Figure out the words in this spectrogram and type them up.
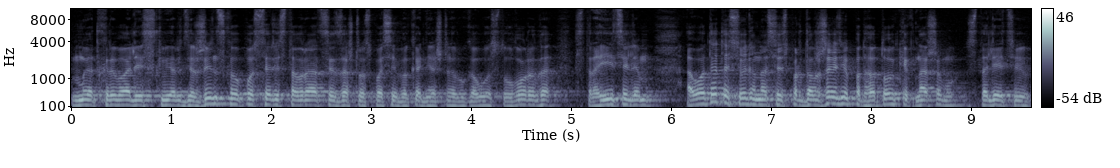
мы открывали сквер Дзержинского после реставрации, за что спасибо, конечно, руководству города, строителям. А вот это сегодня у нас есть продолжение подготовки к нашему столетию.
